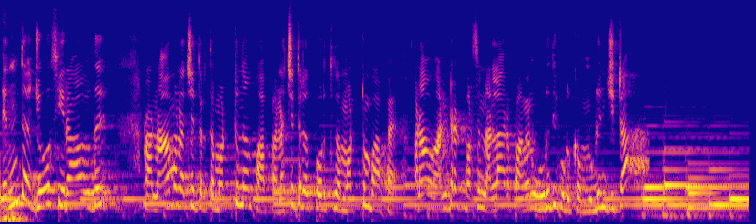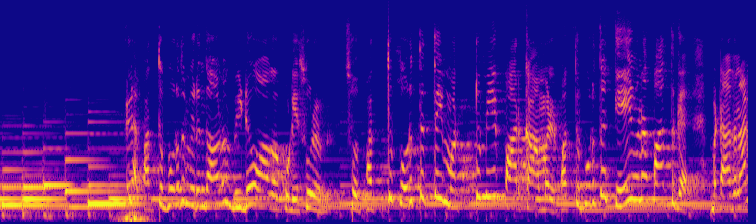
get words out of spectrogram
எந்த ஜோசியராவது நான் நாம நட்சத்திரத்தை மட்டும் தான் பார்ப்பேன். நட்சத்திர பொருத்தத்தை மட்டும் பார்ப்பேன். ஆனால் அவங்க ஹண்ட்ரட் பர்சன்ட் நல்லா இருப்பாங்கன்னு உறுதி கொடுக்க முடிஞ்சிட்டா இல்ல பத்து பொருத்தம் இருந்தாலும் விடோ ஆகக்கூடிய சூழல். ஸோ பத்து பொருத்தத்தை மட்டுமே பார்க்காமல் பத்து பொருத்தம் தேவைன்னா பார்த்துக்க. பட் அதனால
